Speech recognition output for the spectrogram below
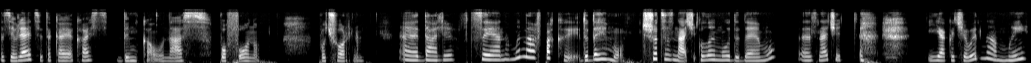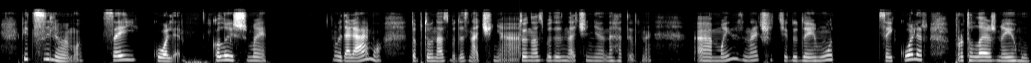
з'являється така якась димка у нас по фону, по чорним. Е, далі в цен ми навпаки додаємо. Що це значить? Коли ми додаємо, е, значить, як очевидно, ми підсилюємо цей колір. Коли ж ми видаляємо, тобто у нас буде значення, то у нас буде значення негативне. Ми, значить, додаємо цей колір протилежно йому.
